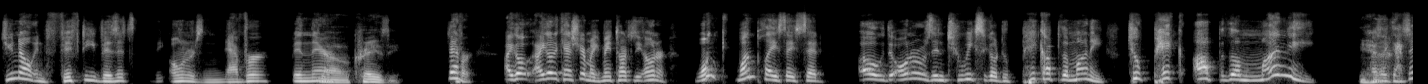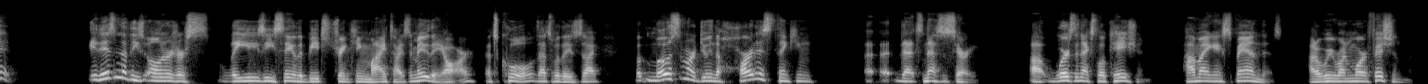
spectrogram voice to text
Do you know in 50 visits, the owner's never been there? No, crazy. Never. I go, I go to cashier. I'm like, may I talk to the owner? One one place they said, Oh, the owner was in two weeks ago to pick up the money. To pick up the money. I was like, that's it. It isn't that these owners are lazy sitting on the beach drinking Mai Tais. And maybe they are. That's cool. That's what they decide. But most of them are doing the hardest thinking uh, uh, that's necessary. Uh, where's the next location? How am I going to expand this? How do we run more efficiently?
